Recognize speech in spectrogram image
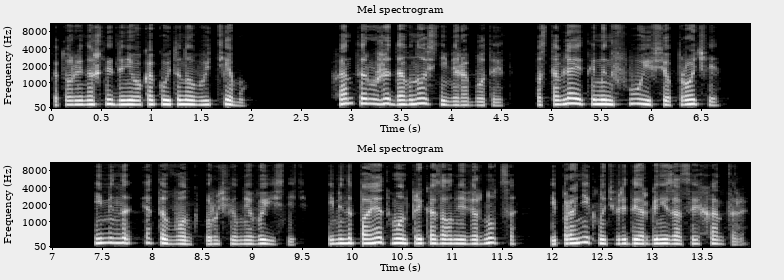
которые нашли для него какую-то новую тему. Хантер уже давно с ними работает поставляет им инфу и все прочее. Именно это Вонг поручил мне выяснить. Именно поэтому он приказал мне вернуться и проникнуть в ряды организации Хантера.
